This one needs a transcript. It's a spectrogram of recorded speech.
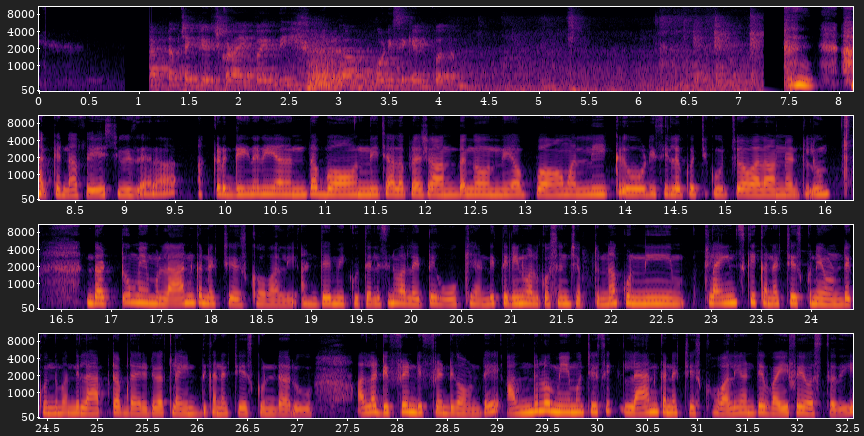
ల్యాప్టాప్ చెక్ చేసుకోవడం అయిపోయింది. ఇంకా ఓడిసీకి వెళ్ళిపోతాం. అక్కడ నా ఫేస్ చూసారా? అక్కడ గ్రీనరీ అదంతా బాగుంది చాలా ప్రశాంతంగా ఉంది. అబ్బా మళ్ళీ ఇక్కడ ఓడిసీలోకి వచ్చి కూర్చోవాలా అన్నట్లు. దట్టు మేము ల్యాన్ కనెక్ట్ చేసుకోవాలి. అంటే మీకు తెలిసిన వాళ్ళైతే ఓకే అండి. తెలియని వాళ్ళ కోసం చెప్తున్నా కొన్ని క్లయింట్స్కి కనెక్ట్ చేసుకునే ఉండే. కొంతమంది ల్యాప్టాప్ డైరెక్ట్గా క్లయింట్ది కనెక్ట్ చేసుకుంటారు. అలా డిఫరెంట్ డిఫరెంట్గా ఉంటాయి అందులో మేము వచ్చేసి ల్యాన్ కనెక్ట్ చేసుకోవాలి. అంటే వైఫై వస్తుంది.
